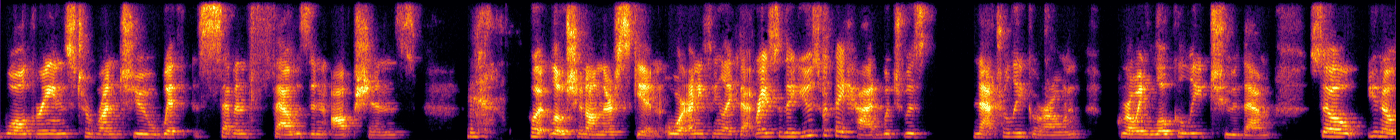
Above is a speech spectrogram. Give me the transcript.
Walgreens to run to with 7,000 options put lotion on their skin or anything like that, right? So they used what they had, which was naturally grown, growing locally to them. So, you know,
